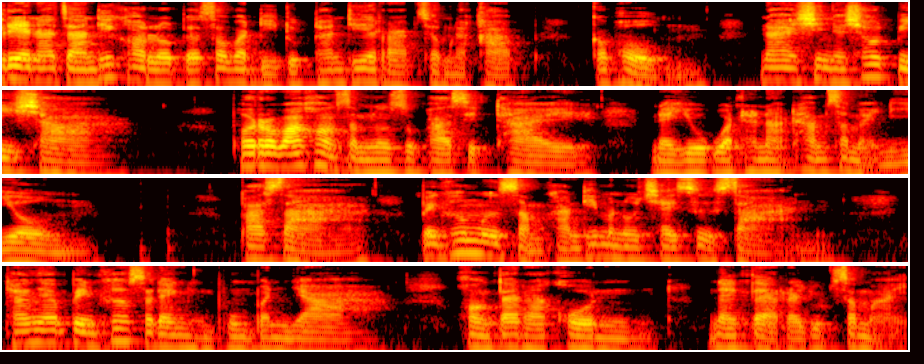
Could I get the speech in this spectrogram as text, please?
เรียนอาจารย์ที่เคารพและสวัสดีทุกท่านที่รับชมนะครับ กับผม นายชินโชตปรีชา พลวัตของสำนวนสุภาษิตไทย ในยุควัฒนธรรมสมัยนิยม ภาษาเป็นเครื่องมือสำคัญที่มนุษย์ใช้สื่อสาร ทั้งยังเป็นเครื่องแสดงถึงภูมิปัญญาของแต่ละคนในแต่ละยุคสมัย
